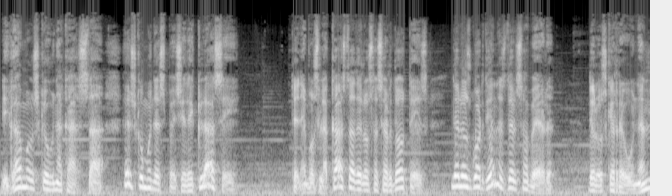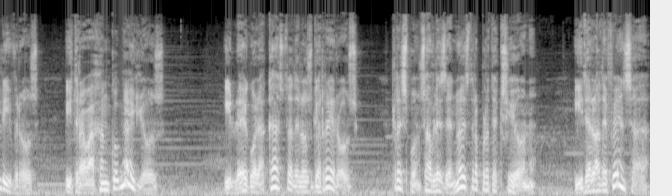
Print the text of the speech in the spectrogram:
Digamos que una casta es como una especie de clase. Tenemos la casta de los sacerdotes, de los guardianes del saber, de los que reúnen libros y trabajan con ellos. Y luego la casta de los guerreros, responsables de nuestra protección y de la defensa.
